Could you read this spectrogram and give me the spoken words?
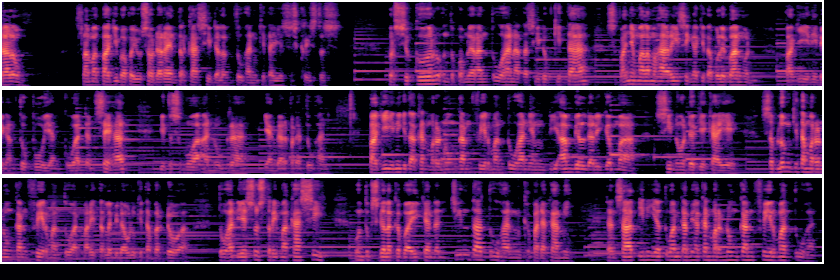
Shalom. Selamat pagi Bapak Ibu Saudara yang terkasih dalam Tuhan kita Yesus Kristus. Bersyukur untuk pemeliharaan Tuhan atas hidup kita sepanjang malam hari sehingga kita boleh bangun pagi ini dengan tubuh yang kuat dan sehat. Itu semua anugerah yang daripada Tuhan. Pagi ini kita akan merenungkan firman Tuhan yang diambil dari Gema Sinode GKY. Sebelum kita merenungkan firman Tuhan, mari terlebih dahulu kita berdoa. Tuhan Yesus terima kasih untuk segala kebaikan dan cinta Tuhan kepada kami. Dan saat ini ya Tuhan kami akan merenungkan firman Tuhan.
